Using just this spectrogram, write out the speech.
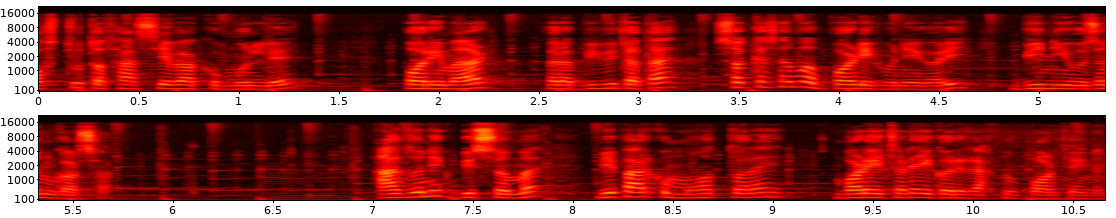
वस्तु तथा सेवाको मूल्य परिमाण र विविधता सकेसम्म बढी हुने गरी विनियोजन गर्छ। आधुनिक विश्वमा व्यापारको महत्त्वलाई बढाइ चढाइ गरिराख्नु पर्दैन।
